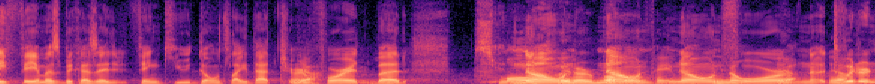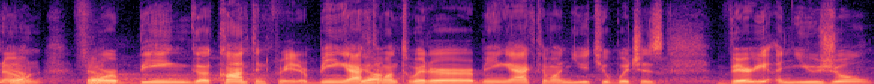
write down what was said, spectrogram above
say famous because I think you don't like that term Yeah. for it, but Small known, Twitter bubble known, fame. known No, for yeah, no, yeah, Twitter known yeah. for being a content creator, being active on Twitter, being active on YouTube, which is very unusual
